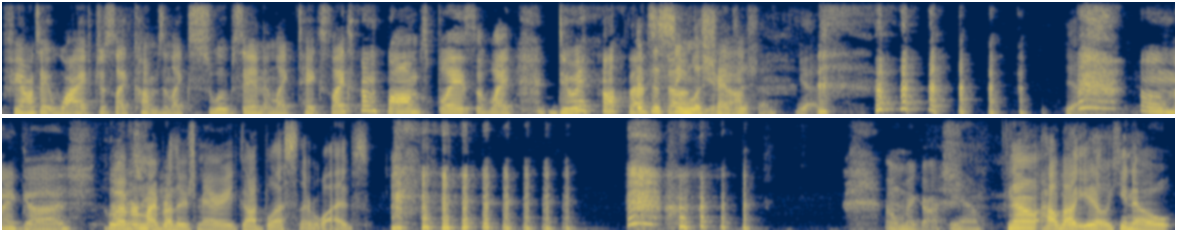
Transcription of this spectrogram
fiance wife just like comes and like swoops in and like takes like the mom's place of like doing all that it's a stuff, seamless you know? transition. Yes. Yeah. oh my gosh. Whoever my funny. brothers marry, God bless their wives. oh my gosh. Yeah. Now, how about you? You know,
